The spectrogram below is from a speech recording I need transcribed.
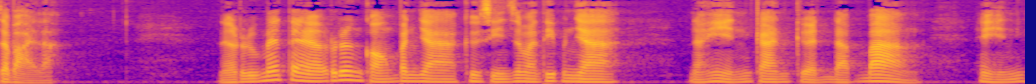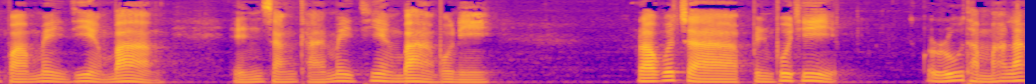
สบายละนะหรือแม้แต่เรื่องของปัญญาคือศีลสมาธิปัญญานะให้เห็นการเกิดดับบ้าง ให้เห็นความไม่เที่ยงบ้าง เห็นสังขารไม่เที่ยงบ้างพวกนี้ เราก็จะเป็นผู้ที่รู้ธรรมะละ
